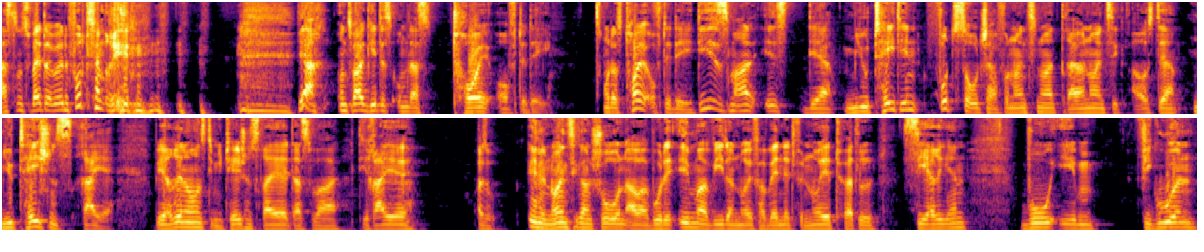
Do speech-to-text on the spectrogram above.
Lasst uns weiter über den Foot Clan reden. ja, und zwar geht es um das Toy of the Day. Und das Toy of the Day dieses Mal ist der Mutating Foot Soldier von 1993 aus der Mutations-Reihe. Wir erinnern uns, die Mutations-Reihe, das war die Reihe, also in den 90ern schon, aber wurde immer wieder neu verwendet für neue Turtle-Serien, wo eben Figuren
